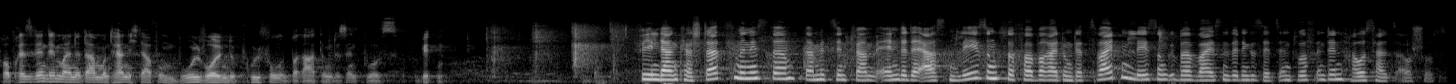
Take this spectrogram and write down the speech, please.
Frau Präsidentin, meine Damen und Herren! Ich darf um wohlwollende Prüfung und Beratung des Entwurfs bitten. Vielen Dank, Herr Staatsminister. Damit sind wir am Ende der ersten Lesung. Zur Vorbereitung der zweiten Lesung überweisen wir den Gesetzentwurf in den Haushaltsausschuss.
